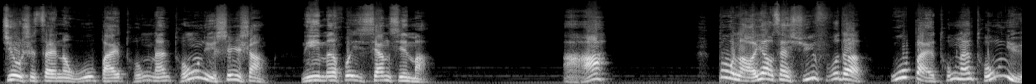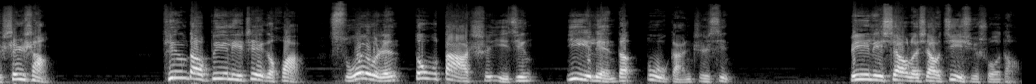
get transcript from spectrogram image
就是在那五百童男童女身上，你们会相信吗？”啊！不老药在徐福的五百童男童女身上。听到比利这个话，所有人都大吃一惊，一脸的不敢置信。比利笑了笑，继续说道：“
